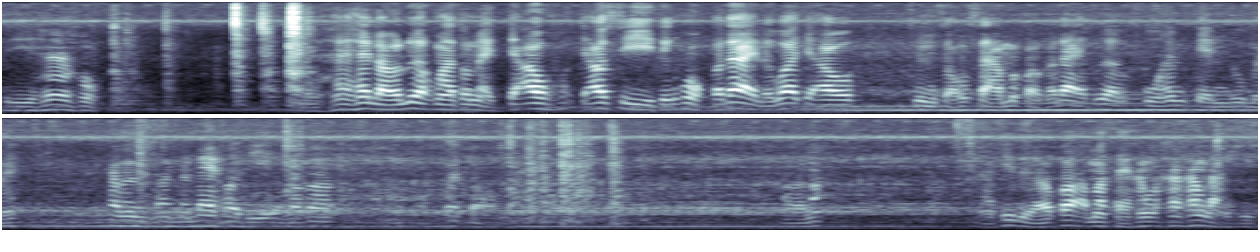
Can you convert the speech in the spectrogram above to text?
สี่ห้าหกให้ให้เราเลือกมาตรงไหนจะเอาจะเอาสี่ถึงหกก็ได้ หรือว่าจะเอาหนึ่งสองสามมาก่อนก็ได้ เพื่อปูให้มันเต็มดูไหมถ้ามันมันมันได้พอดีเราก็ก็จอดเลยเอเนาะที่เหลือก็เอามาใส่ข้างข้างหลังอีก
